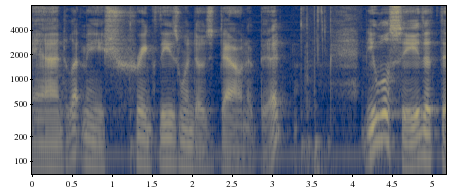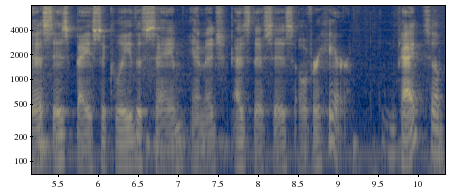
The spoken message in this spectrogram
And let me shrink these windows down a bit you will see that this is basically the same image as this is over here. Okay, so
